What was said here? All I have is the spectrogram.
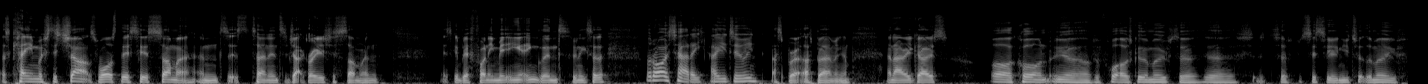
as Kane missed his chance, was this his summer? And it's turned into Jack Grealish's summer, and it's going to be a funny meeting in England when he says, "What right, Harry? How you doing?" That's that's Birmingham, and Harry goes, "Oh, I can't. Yeah, I thought I was going to move to yeah, to City, and you took the move."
